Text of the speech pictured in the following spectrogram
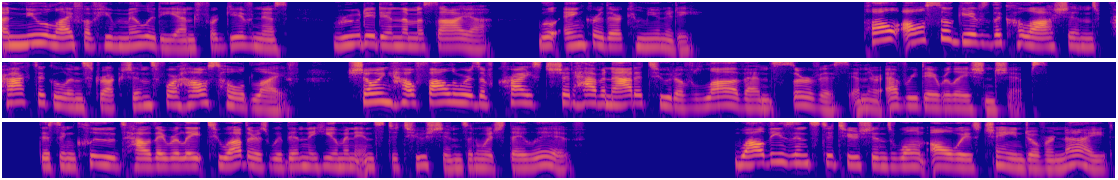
A new life of humility and forgiveness rooted in the Messiah will anchor their community. Paul also gives the Colossians practical instructions for household life, showing how followers of Christ should have an attitude of love and service in their everyday relationships. This includes how they relate to others within the human institutions in which they live. While these institutions won't always change overnight,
